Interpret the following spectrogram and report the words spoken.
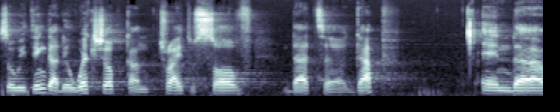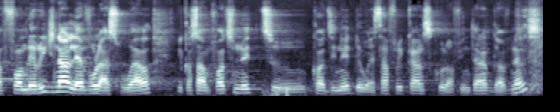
So we think that the workshop can try to solve that uh, gap. And uh, from the regional level as well, because I'm fortunate to coordinate the West African School of Internet Governance,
